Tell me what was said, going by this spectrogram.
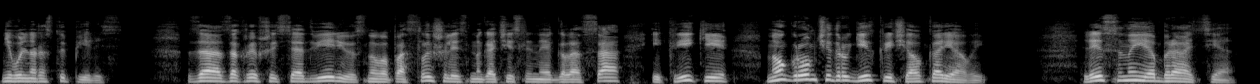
невольно расступились. За закрывшейся дверью снова послышались многочисленные голоса и крики, но громче других кричал Корявый. «Лесные братья!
